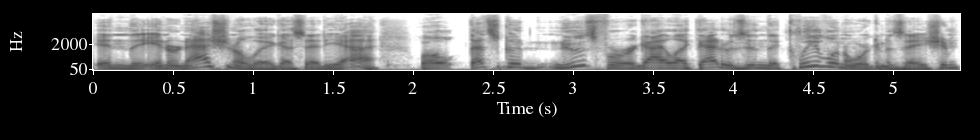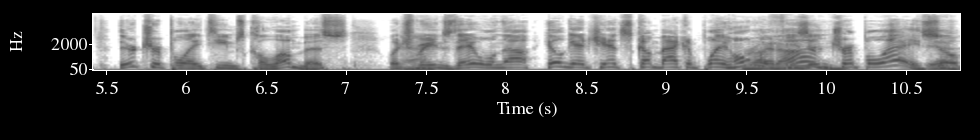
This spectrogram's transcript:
in the International League? I said, Yeah. Well, that's good news for a guy like that who's in the Cleveland organization. Their AAA team's Columbus, which yeah. means they will now, he'll get a chance to come back and play home right if he's in AAA. Yeah. So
